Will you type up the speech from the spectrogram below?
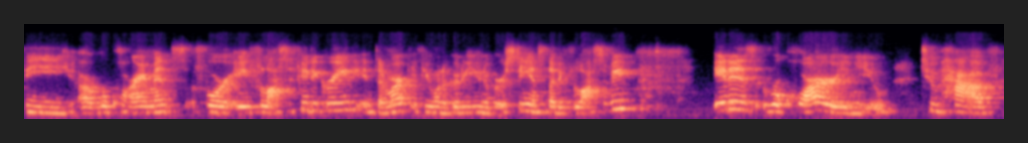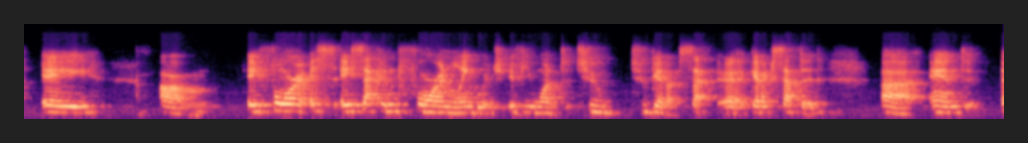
the uh, requirements for a philosophy degree in Denmark if you want to go to university and study philosophy. It is requiring you to have a um, a foreign a, second foreign language if you want to to get upset uh, get accepted uh, and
